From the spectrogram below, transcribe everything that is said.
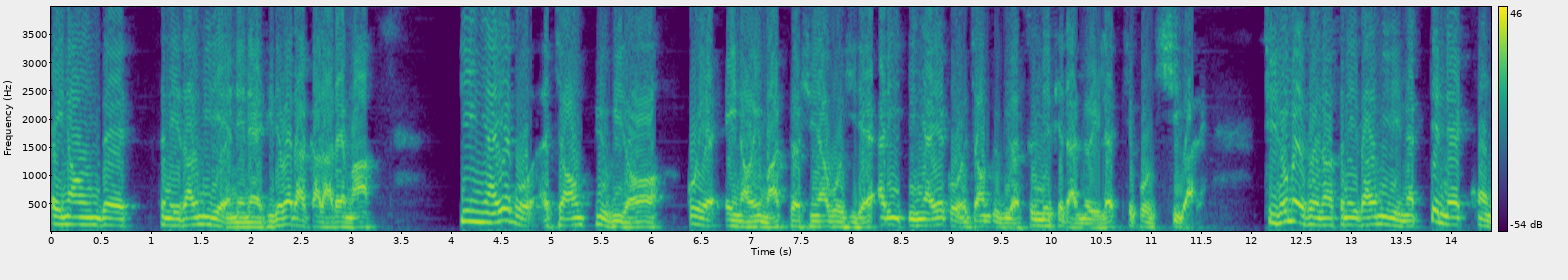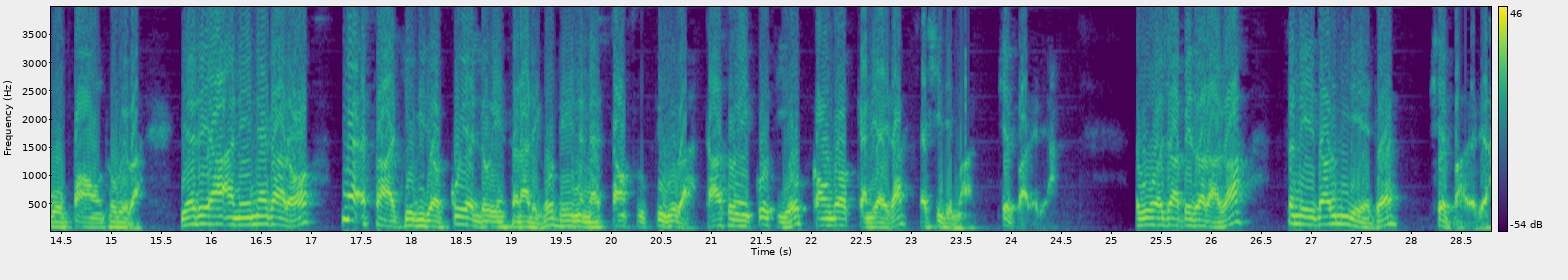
အိမ်အောင်တဲ့စနေသားသမီးတွေအနေနဲ့ဒီဘက်တာကာလထဲမှာပညာရက်ကိုအကြောင်းပြုပြီးတော့ကိုယ့်ရဲ့အိမ်တော်ရေးမှာပျော်ရွှင်ရဖို့ရှိတယ်အဲ့ဒီပညာရက်ကိုအကြောင်းပြုပြီးတော့ဆွေးနွေးဖြစ်တာမျိုးတွေလည်းဖြစ်ဖို့ရှိပါတယ်ထီထုံးမယ်ဆိုရင်တော့စနေသားသမီးတွေနဲ့တစ်နဲ့ခွန်ကိုပေါအောင်ထိုးပေးပါရေတရားအနေနဲ့ကတော့ ငှက်အစာကျွေးပြီးတော့ကိုယ့်ရဲ့လိုအင်ဆန္ဒတွေကိုဒီနေ့နဲ့တောင်းစုပြုပေးပါဒါဆိုရင်ကိုယ့်စီကိုကောင်းသောကံရိုက်တာရရှိနေမှာဖြစ်ပါတယ်ဗျာအခုဟောကြားပေးသွားတာကစနေသားသမီးတွေအတွက်ဖြစ်ပါတယ်ဗျာ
